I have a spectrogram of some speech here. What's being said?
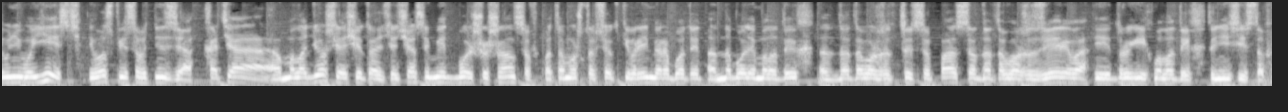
у него есть, его списывать нельзя. Хотя молодежь, я считаю, сейчас имеет больше шансов, потому что все-таки время работает на более молодых, до того же Цицепаса, до того же Зверева и других молодых теннисистов.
